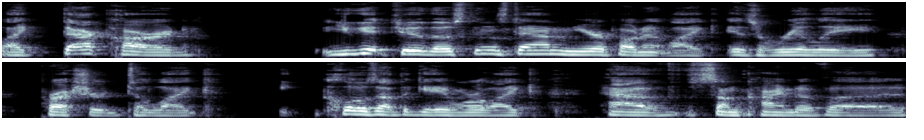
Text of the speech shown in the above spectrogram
like that card you get two of those things down and your opponent like is really pressured to like close out the game or like have some kind of uh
